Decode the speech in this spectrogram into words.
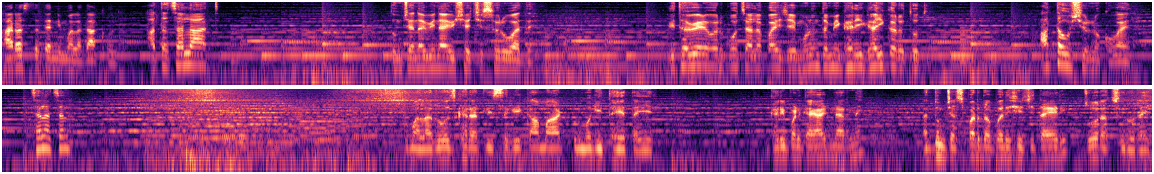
हा रस्ता त्यांनी मला दाखवला. आता चला आत. तुमच्या नवीन आयुष्याची सुरुवात आहे. इथं वेळेवर पोचायला पाहिजे म्हणून तर मी घरी घाई करत होतो. आता उशीर नको व्हायला. चला चला. तुम्हाला रोज घरातली सगळी कामं आटपून मग इथं येता येईल. घरी पण काही अडणार नाही. आणि तुमच्या स्पर्धा परीक्षेची तयारी जोरात सुरू राहील.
